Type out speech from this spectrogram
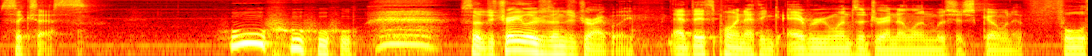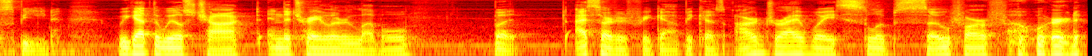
Success. So the trailer's in the driveway. At this point, I think everyone's adrenaline was just going at full speed. We got the wheels chocked and the trailer level, but I started to freak out because our driveway sloped so far forward.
